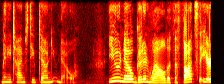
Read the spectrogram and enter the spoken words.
many times deep down you know. You know good and well that the thoughts that you're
